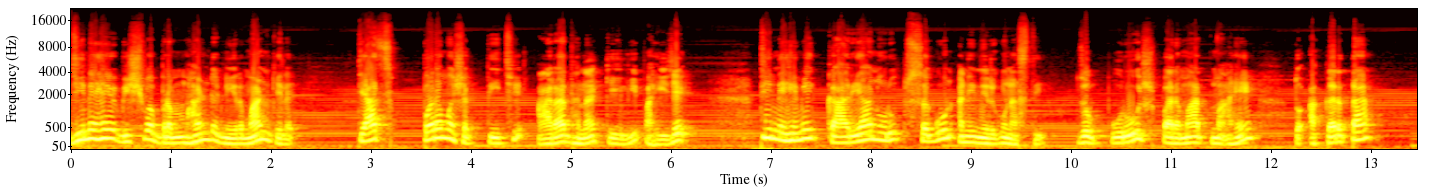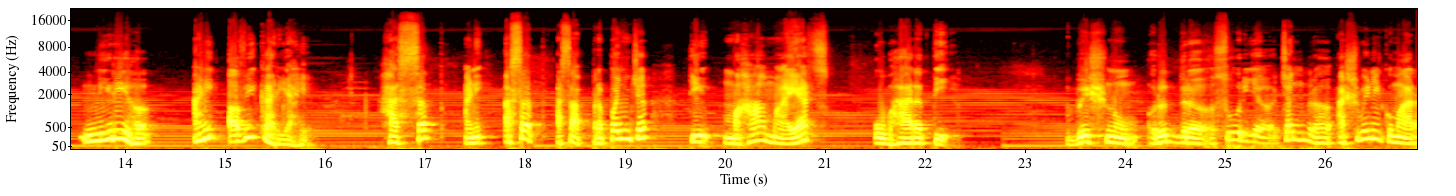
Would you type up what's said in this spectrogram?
जिने हे विश्व ब्रह्मांड निर्माण केलंय त्याच परमशक्तीची आराधना केली पाहिजे. ती नेहमी कार्यानुरूप सगुण आणि निर्गुण असते. जो पुरुष परमात्मा आहे तो अकर्ता निरीह आणि अविकारी आहे. हा सत आणि असत असा प्रपंच ती महामायाच उभारती. विष्णू रुद्र सूर्य चंद्र अश्विनी कुमार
